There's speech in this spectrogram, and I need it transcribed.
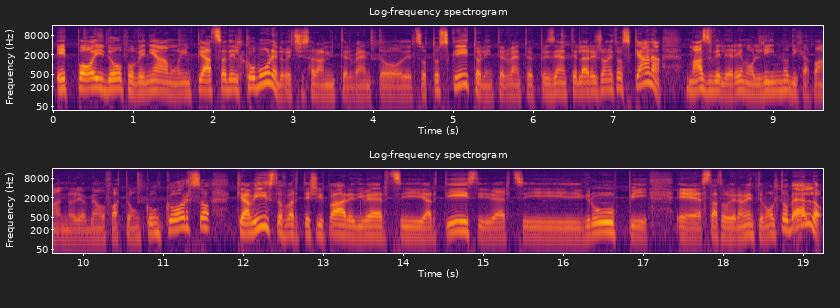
e poi dopo veniamo in piazza del comune dove ci sarà un intervento del sottoscritto, l'intervento del presidente della regione toscana ma sveleremo l'inno di Capannori, abbiamo fatto un concorso che ha visto partecipare diversi artisti, diversi gruppi e è stato veramente molto bello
